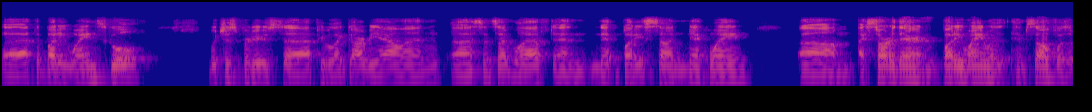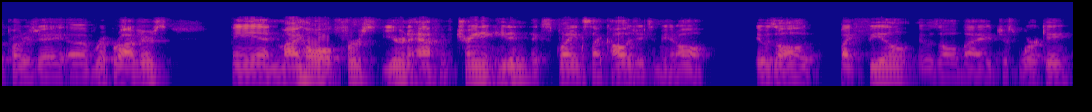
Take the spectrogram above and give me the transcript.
uh, at the Buddy Wayne School, which has produced uh, people like Darby Allin uh, since I've left, and Nick, Buddy's son Nick Wayne. Um, I started there, and Buddy Wayne was, himself was a protege of Rip Rogers. And my whole first year and a half of training, he didn't explain psychology to me at all. It was all by feel. It was all by just working.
